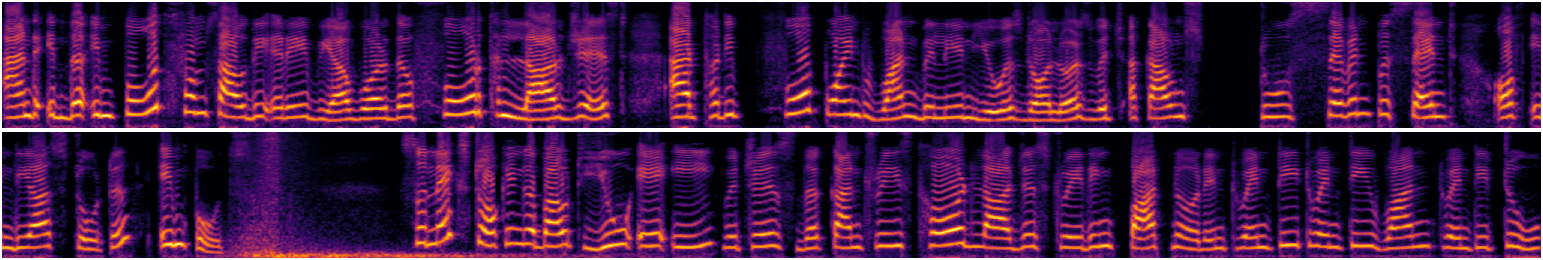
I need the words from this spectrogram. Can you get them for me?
and the imports from Saudi Arabia were the fourth largest at 34.1 billion US dollars which accounts to 7% of India's total imports. So next talking about UAE which is the country's third largest trading partner in 2021-22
